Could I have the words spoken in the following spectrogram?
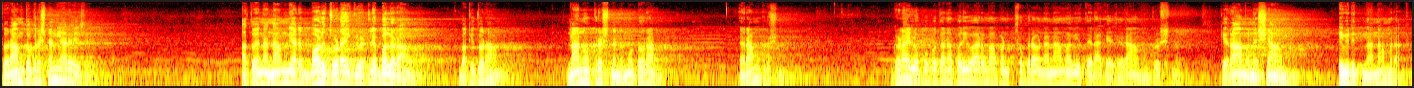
તો રામ તો કૃષ્ણની આરે છે. આ તો એના નામની યારે બળ જોડાઈ ગયું એટલે બલરામ. બાકી તો રામ. નાનો કૃષ્ણ ને મોટો રામ. રામકૃષ્ણ. ઘણા લોકો પોતાના પરિવારમાં પણ છોકરાઓના નામ આવી રીતે રાખે છે રામ કૃષ્ણ કે રામ અને શ્યામ. એવી રીતના નામ રાખે.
